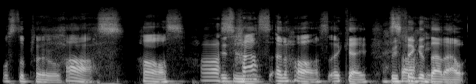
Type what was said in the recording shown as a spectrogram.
What's the plural? Haas. Haas. Haas It's Haas and Haas. Okay, we Asahi. figured that out.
